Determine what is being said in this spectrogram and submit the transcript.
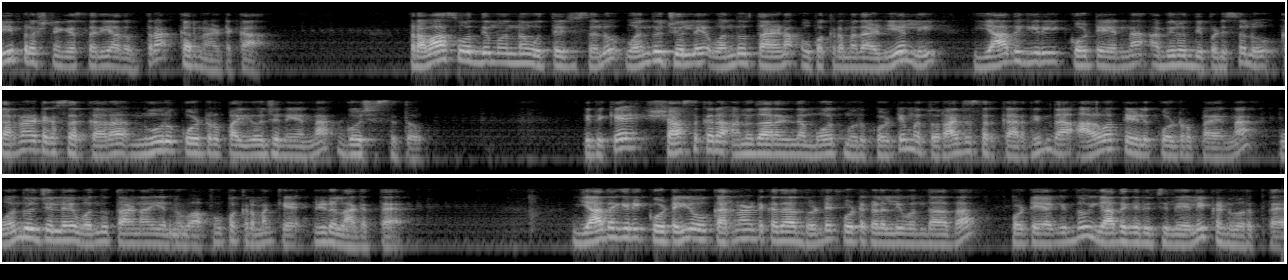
ಈ ಪ್ರಶ್ನೆಗೆ ಸರಿಯಾದ ಉತ್ತರ ಕರ್ನಾಟಕ. ಪ್ರವಾಸೋದ್ಯಮವನ್ನು ಉತ್ತೇಜಿಸಲು ಒಂದು ಜಿಲ್ಲೆ, ಒಂದು ತಾಣ ಉಪಕ್ರಮದ ಅಡಿಯಲ್ಲಿ ಯಾದಗಿರಿ ಕೋಟೆಯನ್ನ ಅಭಿವೃದ್ಧಿಪಡಿಸಲು ಕರ್ನಾಟಕ ಸರ್ಕಾರ ನೂರು ಕೋಟಿ ರೂಪಾಯಿ ಯೋಜನೆಯನ್ನ ಘೋಷಿಸಿತು. ಇದಕ್ಕೆ ಶಾಸಕರ ಅನುದಾನದಿಂದ ಮೂವತ್ಮೂರು ಕೋಟಿ ಮತ್ತು ರಾಜ್ಯ ಸರ್ಕಾರದಿಂದ ಅರವತ್ತೇಳು ಕೋಟಿ ರೂಪಾಯಿಯನ್ನ ಒಂದು ಜಿಲ್ಲೆ, ಒಂದು ತಾಣ ಎನ್ನುವ ಉಪಕ್ರಮಕ್ಕೆ ನೀಡಲಾಗುತ್ತೆ. ಯಾದಗಿರಿ ಕೋಟೆಯು ಕರ್ನಾಟಕದ ದೊಡ್ಡ ಕೋಟೆಗಳಲ್ಲಿ ಒಂದಾದ ಕೋಟೆಯಾಗಿದ್ದು ಯಾದಗಿರಿ ಜಿಲ್ಲೆಯಲ್ಲಿ ಕಂಡುಬರುತ್ತೆ.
